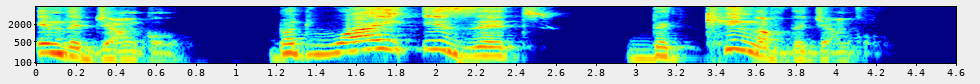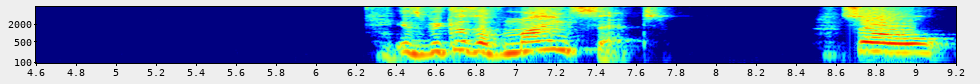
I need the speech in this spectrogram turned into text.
in the jungle, but why is it the king of the jungle? It's because of mindset. So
